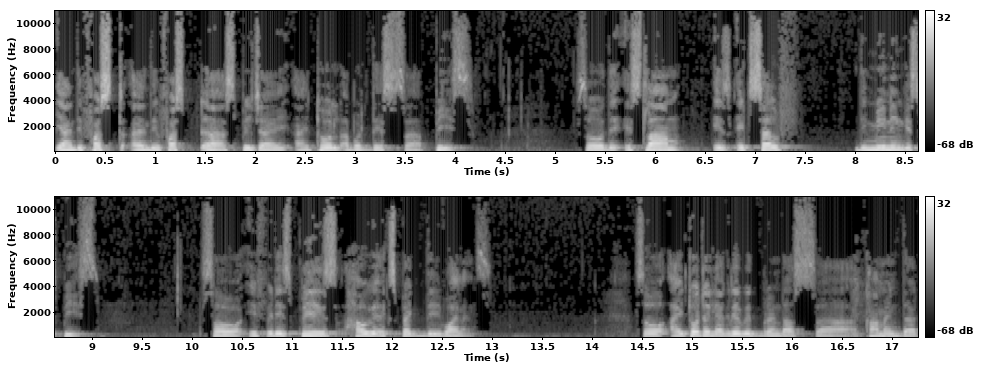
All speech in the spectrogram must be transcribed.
yeah, in the first in the first uh, speech, I, I told about this uh, peace. So, the Islam is itself the meaning is peace. So, if it is peace, how you expect the violence? So, I totally agree with Brenda's uh, comment that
